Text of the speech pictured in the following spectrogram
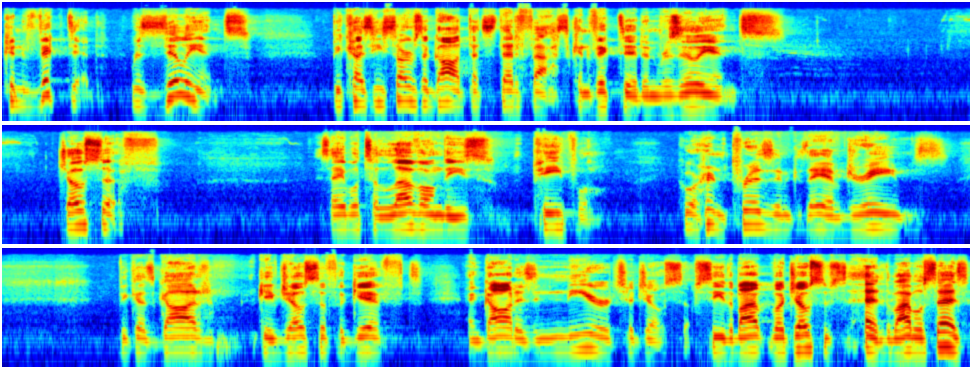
convicted, resilient because he serves a God that's steadfast, convicted, and resilient. Joseph is able to love on these people who are in prison because they have dreams. Because God gave Joseph a gift and God is near to Joseph. See, the Bible, what Joseph said, the Bible says,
